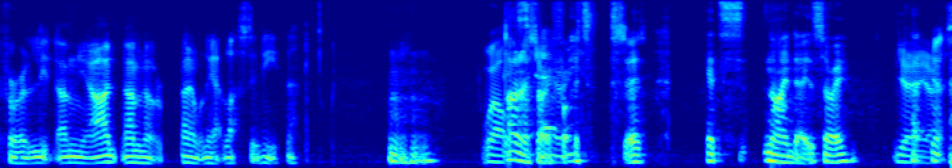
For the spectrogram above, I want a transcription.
For a, li- I'm yeah, I, I'm not. I don't want to get lost in either. Mhm. Well, Oh no, sorry. Scary. It's it's, uh, it's nine days. Sorry. yeah, yeah. Yeah, It's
